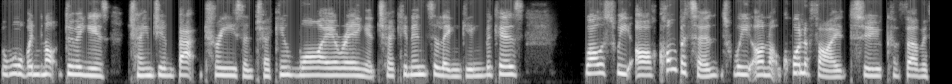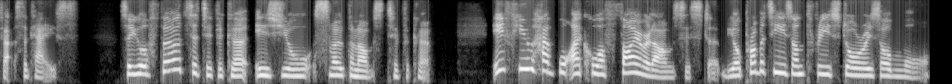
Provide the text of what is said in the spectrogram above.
But what we're not doing is changing batteries and checking wiring and checking interlinking because whilst we are competent, we are not qualified to confirm if that's the case. So your third certificate is your smoke alarm certificate. If you have what I call a fire alarm system, your property is on three stories or more.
